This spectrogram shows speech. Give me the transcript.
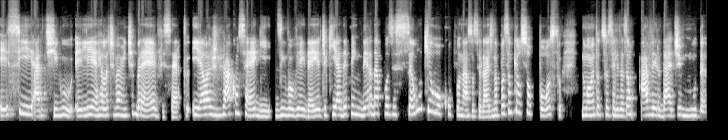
Esse artigo, ele é relativamente breve, certo? E ela já consegue desenvolver a ideia de que a depender da posição que eu ocupo na sociedade, na posição que eu sou posto no momento de socialização, a verdade muda.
